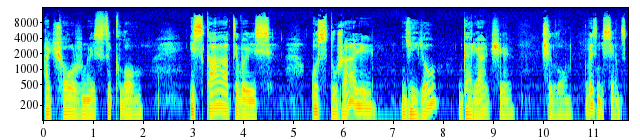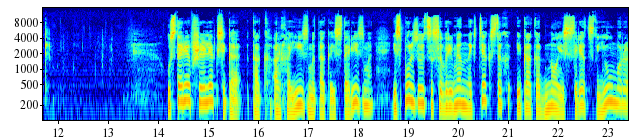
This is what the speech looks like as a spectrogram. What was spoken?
а черное стекло. И, скатываясь, остужали ее горячее чело. Вознесенский. Устаревшая лексика, как архаизмы, так и историзмы, используется в современных текстах и как одно из средств юмора,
